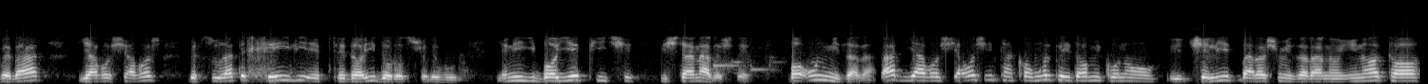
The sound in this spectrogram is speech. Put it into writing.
به بعد یواش یواش به صورت خیلی ابتدایی درست شده بود. یعنی با یه پیچ بیشتر نداشته. با اون می‌زدن. بعد یواش یواش این تکامل پیدا می‌کنه و کلید براش می‌ذارن و اینا تا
